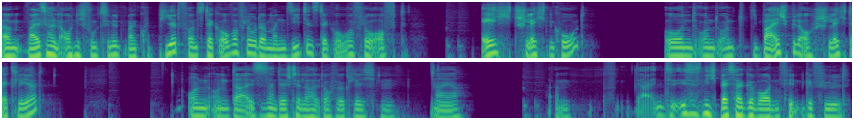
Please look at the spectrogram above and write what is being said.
ähm, weil es halt auch nicht funktioniert. Man kopiert von Stack Overflow oder man sieht in Stack Overflow oft echt schlechten Code und, und, und die Beispiele auch schlecht erklärt. Und, und da ist es an der Stelle halt auch wirklich, hm, naja, ähm, ist es nicht besser geworden, find, gefühlt.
